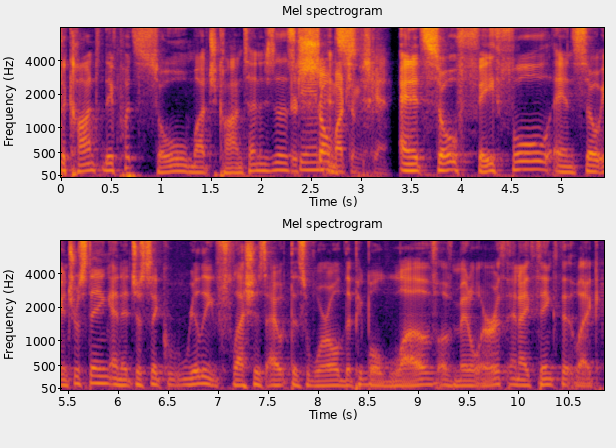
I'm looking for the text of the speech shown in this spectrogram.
The con they've put so much content into this There's game. so much in this game. and it's so faithful and so interesting and it just like really fleshes out this world that people love of middle earth and i think that like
